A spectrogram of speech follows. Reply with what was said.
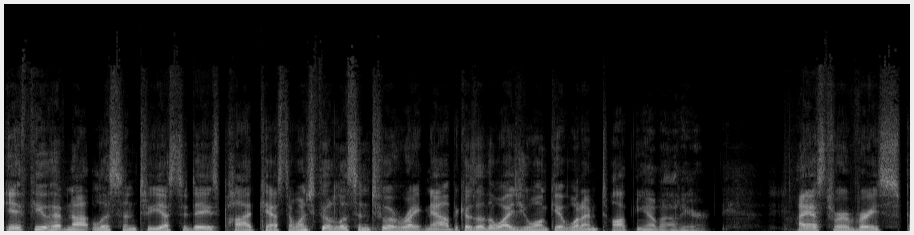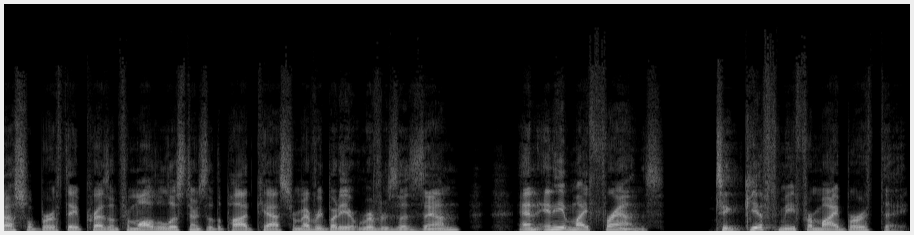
If you have not listened to yesterday's podcast, I want you to go listen to it right now because otherwise you won't get what I'm talking about here. I asked for a very special birthday present from all the listeners of the podcast, from everybody at Rivers of Zen, and any of my friends to gift me for my birthday.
